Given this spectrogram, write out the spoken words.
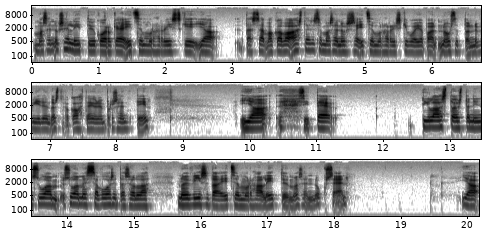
masennukseen liittyy korkea itsemurhariski ja tässä vakava-asteisessa masennuksessa itsemurhariski voi jopa nousta tuonne 15-20 prosenttiin. Ja sitten tilastoista, niin Suom- Suomessa vuositasolla noin 500 itsemurhaa liittyy masennukseen. Ja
